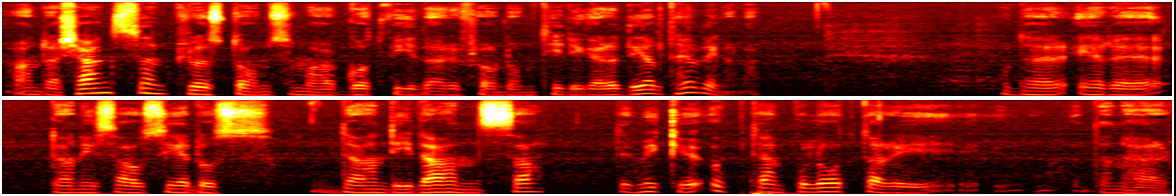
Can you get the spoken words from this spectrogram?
Andra chansen plus de som har gått vidare från de tidigare deltävlingarna. Och där är det Danny Saucedos Dandy Dansa. Det är mycket upptempolåtar i den här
